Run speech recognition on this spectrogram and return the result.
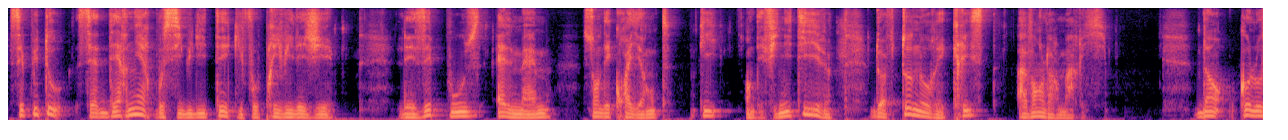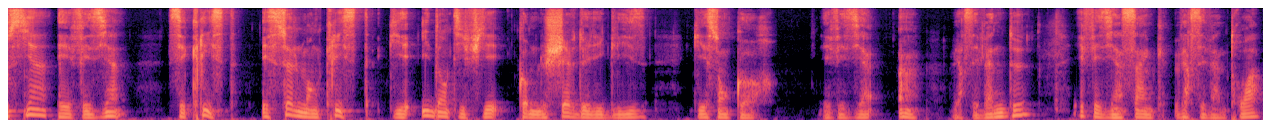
c'est plutôt cette dernière possibilité qu'il faut privilégier. Les épouses elles-mêmes sont des croyantes qui, en définitive, doivent honorer Christ avant leur mari. Dans Colossiens et Éphésiens, c'est Christ et seulement Christ qui est identifié comme le chef de l'Église, qui est son corps. Éphésiens 1, verset 22, Éphésiens 5, verset 23,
